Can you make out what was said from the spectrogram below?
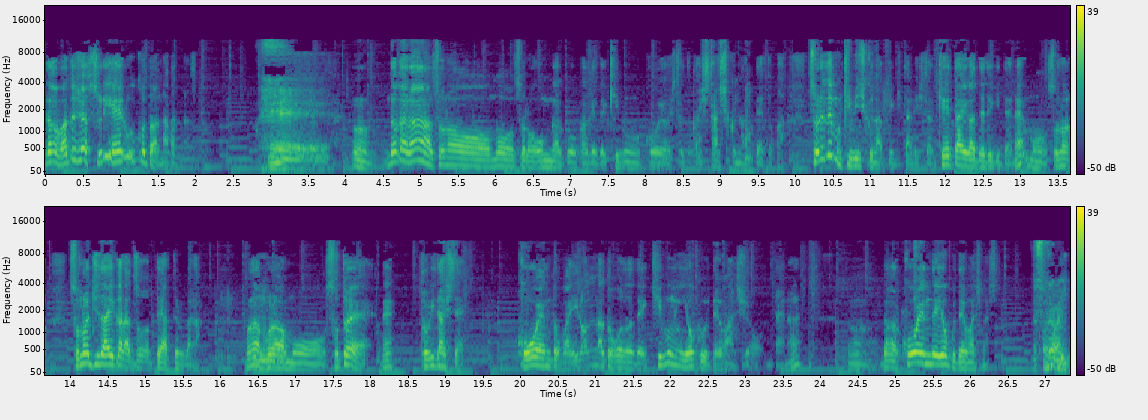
だから私はすり減ることはなかったんですへえ。うん、だからそのもうその音楽をかけて気分を高揚してとか親しくなってとかそれでも厳しくなってきたりした。携帯が出てきてねもうそのその時代からずっとやってるから。ほなこれはもう外へね飛び出して公園とかいろんなところで気分よく電話しようみたいなね、うん、だから公園でよく電話しました。それは一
